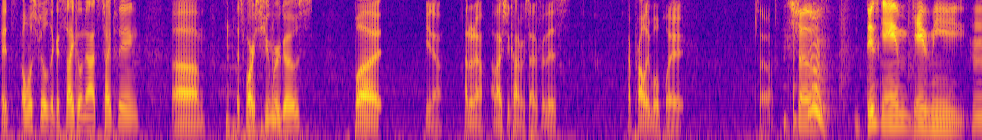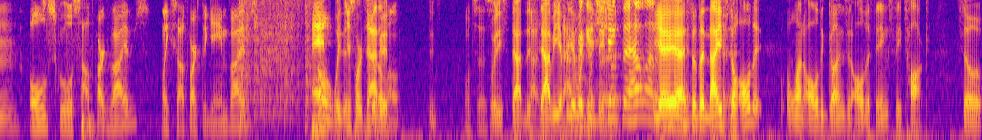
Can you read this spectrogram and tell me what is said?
It almost feels like a Psychonauts type thing, um, as far as humor goes. But you know, I don't know. I'm actually kind of excited for this. I probably will play it. So So, this game gave me Hmm. old school South Park vibes, like South Park the game vibes. And Oh, wait, this part's so good. alone- Did- What's this? what he stab the Uh, stabby? I forget what's freaking his Freaking name. shit. the hell out of Yeah, him. yeah. yeah. So the knife, so all the one, all the guns and all the things they talk. So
